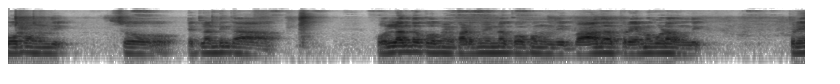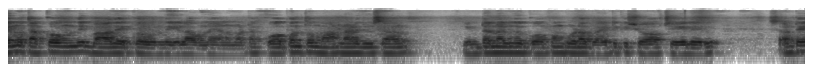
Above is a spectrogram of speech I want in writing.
కోపం ఉంది సో ఎట్లా అంటే ఇంకా ఒళ్ళంతా కోపం కడుపు నిండా కోపం ఉంది బాధ ప్రేమ కూడా ఉంది ప్రేమ తక్కువ ఉంది బాధ ఎక్కువ ఉంది ఇలా ఉన్నాయన్నమాట కోపంతో మాట్లాడి చూశారు ఇంటర్నల్గా కోపం కూడా బయటికి షో ఆఫ్ చేయలేదు అంటే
